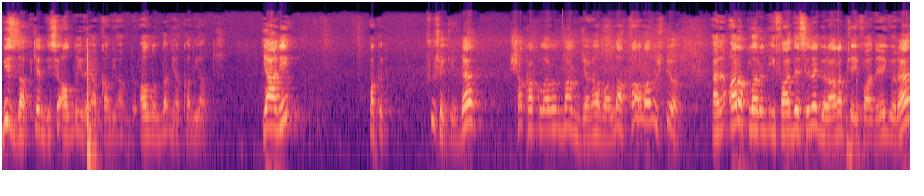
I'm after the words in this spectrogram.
bizzat kendisi alnıyla yakalayandır. Alnından yakalayandır. Yani bakın şu şekilde şakaklarından Cenab-ı Allah kavramış diyor. Yani Arapların ifadesine göre, Arapça ifadeye göre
